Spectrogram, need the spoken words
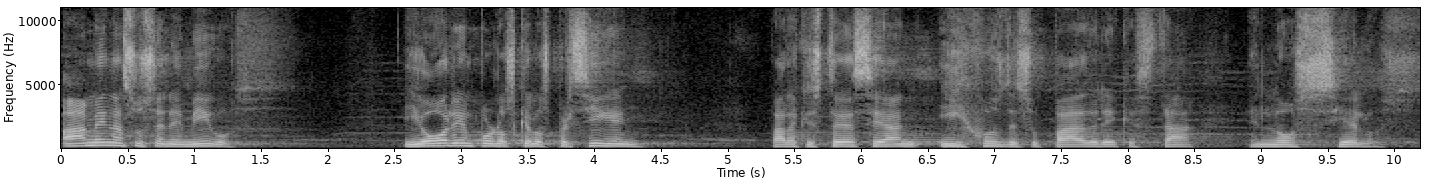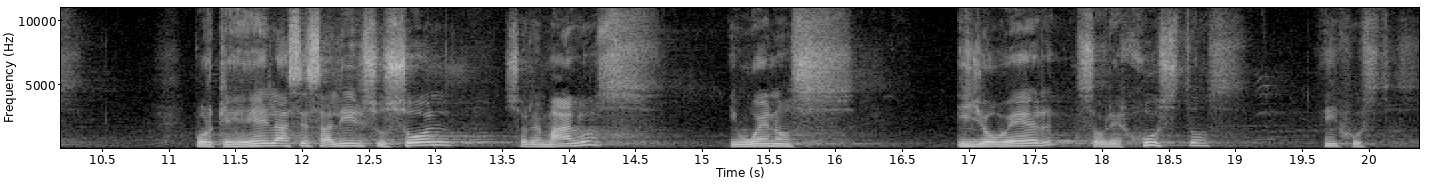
amen a sus enemigos y oren por los que los persiguen para que ustedes sean hijos de su Padre que está en los cielos. Porque Él hace salir su sol sobre malos y buenos y llover sobre justos e injustos.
